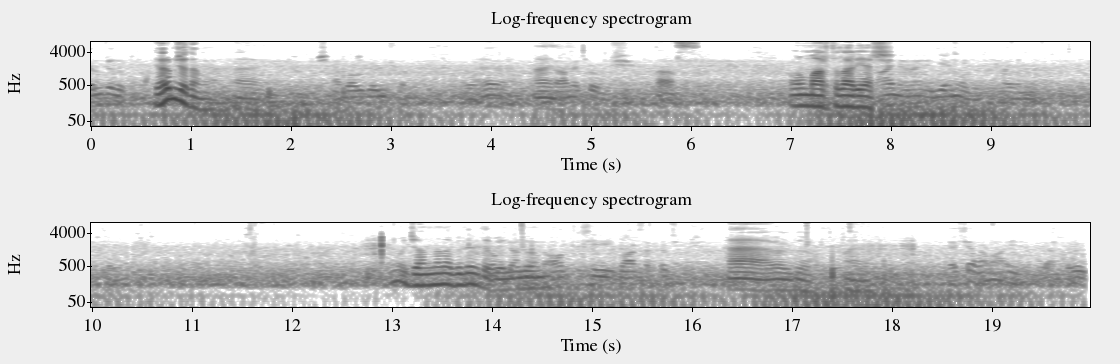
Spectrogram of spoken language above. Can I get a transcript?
Yarımca'da oturuyorum. Yarımca'da mı? He. Ha, balık ölmüş var. Aynen. Rahmetli olmuş. Az. Onu martılar yer. Aynen aynen yem oldu. O canlanabilir de Yok, belli. Altı şeyi bağırsakta çıkmış. He öldü. Aynen. Yaşar ama biraz sonra ölür.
